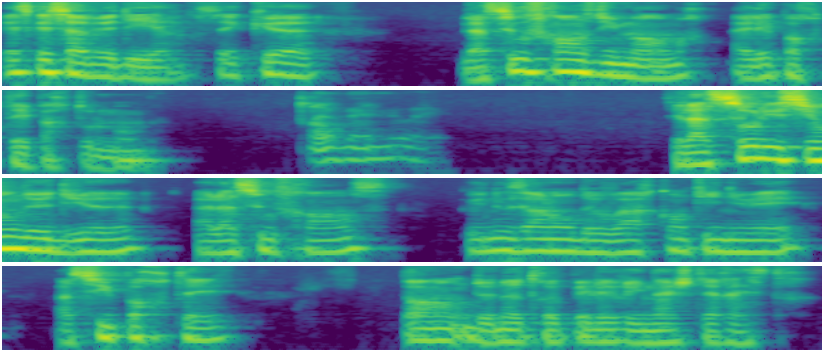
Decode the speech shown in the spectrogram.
Qu'est-ce que ça veut dire? C'est que la souffrance du membre, elle est portée par tout le monde. Amen, oui. C'est la solution de Dieu à la souffrance que nous allons devoir continuer à supporter dans de notre pèlerinage terrestre.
